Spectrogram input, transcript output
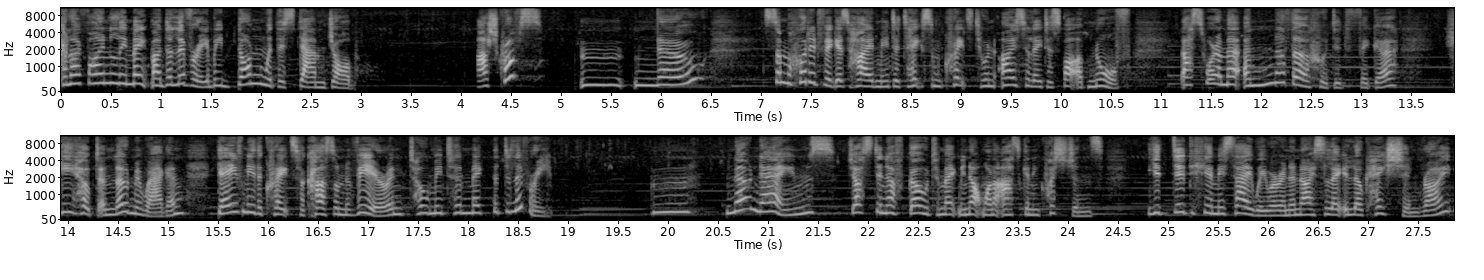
Can I finally make my delivery and be done with this damn job? Ashcrofts? Mm, no. Some hooded figures hired me to take some crates to an isolated spot up north. That's where I met another hooded figure. He helped unload my wagon, gave me the crates for Castle Navire, and told me to make the delivery. Mm, no names, just enough gold to make me not want to ask any questions. You did hear me say we were in an isolated location, right?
